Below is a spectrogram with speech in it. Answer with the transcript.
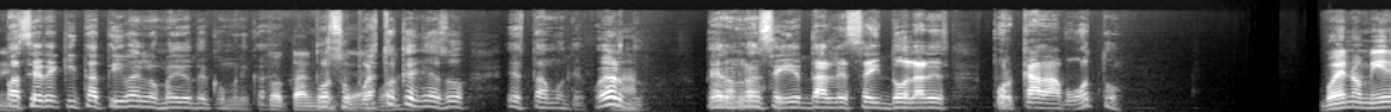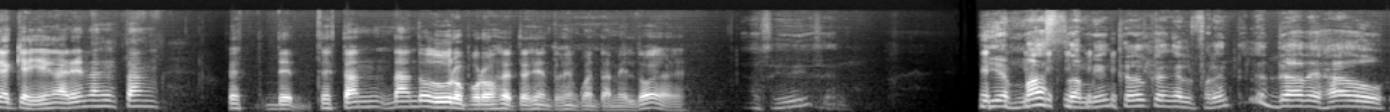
Sí. va a ser equitativa en los medios de comunicación. Totalmente Por supuesto que en eso estamos de acuerdo, Ajá. Pero no en seguir darle 6 dólares por cada voto. Bueno, mire que ahí en Arenas están, se, de- se están dando duro por los 750 mil dólares. Así dicen. Y es más, también creo que en el frente les ha dejado,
